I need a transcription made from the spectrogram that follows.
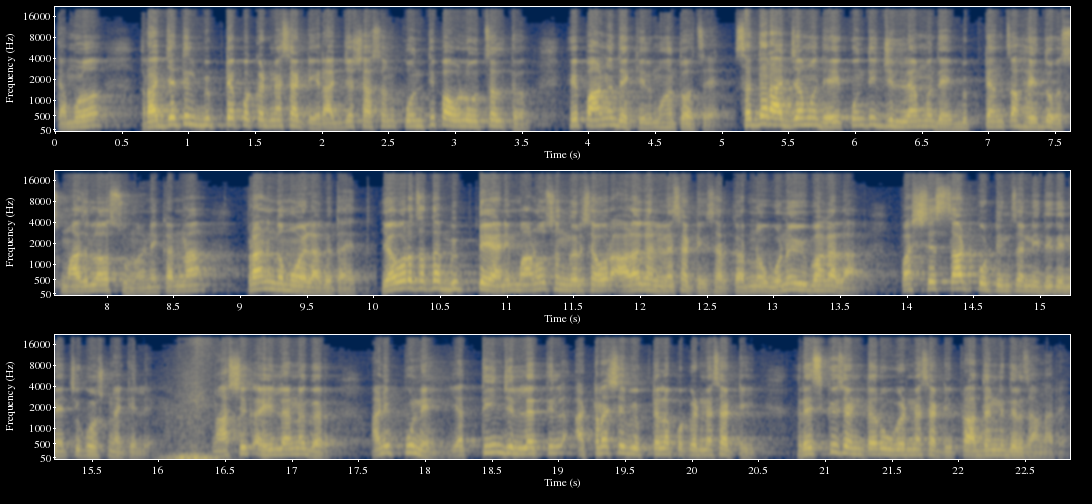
त्यामुळं राज्यातील बिबट्या पकडण्यासाठी राज्य शासन कोणती पावलं उचलतं हे पाहणं देखील महत्त्वाचं आहे. सध्या राज्यामध्ये कोणती जिल्ह्यामध्ये बिबट्यांचा हैदोस माजला असून अनेकांना प्राण गमवावे लागत आहेत. यावरच आता बिबटे आणि मानव संघर्षावर आळा घालण्यासाठी सरकारनं वन विभागाला पाचशे साठ कोटींचा निधी देण्याची घोषणा केली. आहे. नाशिक अहिल्यानगर आणि पुणे या तीन जिल्ह्यातील अठराशे बिबट्याला पकडण्यासाठी रेस्क्यू सेंटर उघडण्यासाठी प्राधान्य दिलं जाणार आहे.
